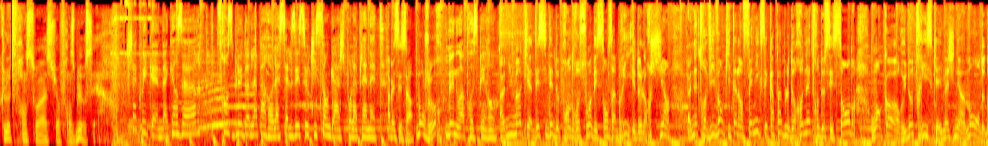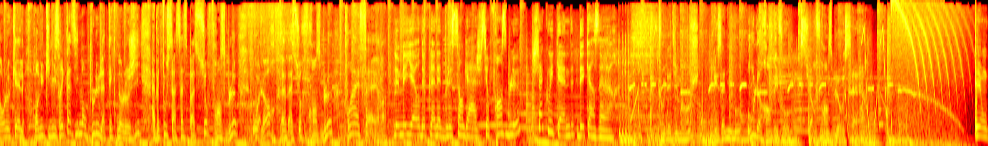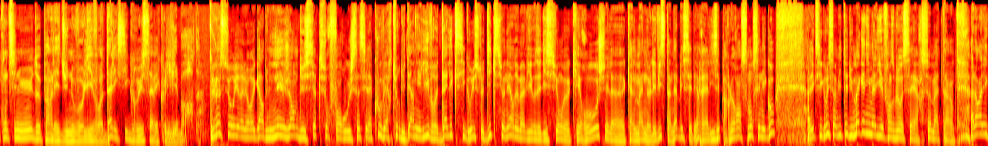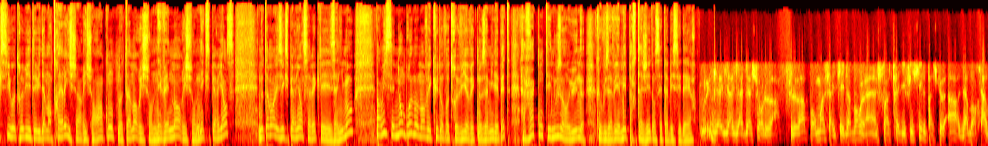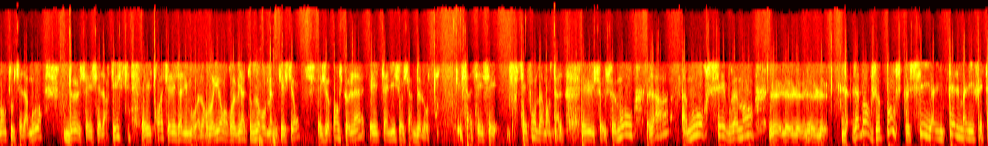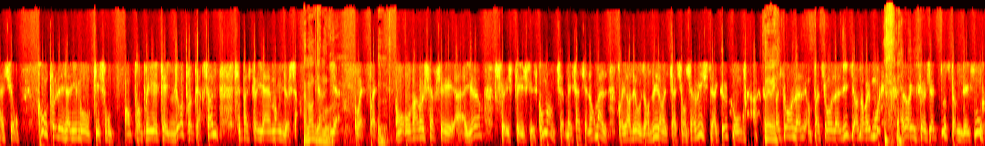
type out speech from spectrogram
Claude François sur France Bleu Auxerre. Chaque week-end à 15h, France Bleu donne la parole à celles et ceux qui s'engagent pour la planète. Ah ben c'est ça, bonjour. Benoît Prospero. Un humain qui a décidé de prendre soin des sans-abri et de leurs chiens. Un être vivant qui, tel un phénix, est capable de renaître de ses cendres. Ou encore une autrice qui a imaginé un monde dans lequel on n'utiliserait quasiment plus la technologie. Ah ben tout ça, ça se passe sur France Bleu ou alors euh, bah, sur francebleu.fr. Le meilleur de Planète Bleu s'engage sur France Bleu, chaque week-end dès 15h. Tous les dimanches, les animaux ont leur rendez-vous sur France Bleu au Auxerre. Et on continue de parler du nouveau livre d'Alexis Grus avec Olivier Borde. Le sourire et le regard d'une légende du cirque sur fond rouge. Ça, c'est la couverture du dernier livre d'Alexis Grus, le dictionnaire de ma vie aux éditions euh, Kéro, chez la Calman Lévis. C'est un abécédaire réalisé par Laurence Monsénégo. Alexis Grus, invité du Maganimalier France Bleu Auxerre ce matin. Alors, Alexis, votre vie est évidemment très riche, hein. riche en rencontres, notamment riche en événements, riche en expériences, notamment les expériences avec les animaux. Parmi ces nombreux moments vécus dans votre vie avec nos amis les bêtes, racontez-nous en une que vous avez aimé partager dans cet abécédaire. Il y, a, bien sûr le A. Le A, pour moi, ça a été d'abord un choix très difficile parce que A, d'abord, avant tout, c'est l'amour. Deux, c'est l'artiste. Et trois, c'est les animaux. Alors, vous voyez, on revient toujours aux mêmes questions. Et je pense que l'un est indissociable de l'autre. Ça, c'est- fondamental. Et ce, mot-là, amour, c'est vraiment le- le- le- le- D'abord, je pense que s'il y a une telle manifestation contre les animaux qui sont en propriété d'autres personnes, c'est parce qu'il y a un manque de ça. Un manque d'amour. Ouais, ouais. On, on va rechercher ailleurs ce, ce qui- ce qu'on manque, mais ça c'est normal. Regardez aujourd'hui dans les stations-service, il n'y a que qu'on Oui, oui. parce qu'on a, parce qu'on a dit qu'il y en aurait moins. Alors ils se jettent tous comme des fous.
